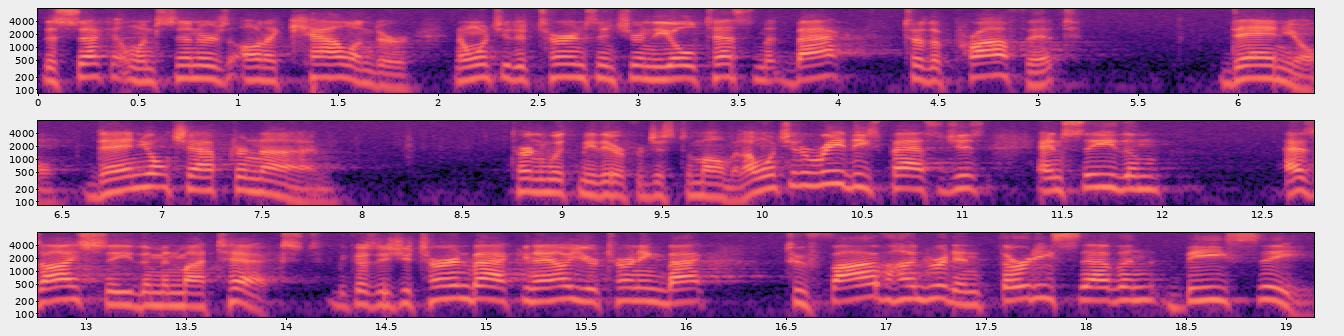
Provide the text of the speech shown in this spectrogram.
the second one centers on a calendar. And I want you to turn, since you're in the Old Testament, back to the prophet Daniel. Daniel chapter 9. Turn with me there for just a moment. I want you to read these passages and see them as I see them in my text. Because as you turn back now, you're turning back to 537 BC.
